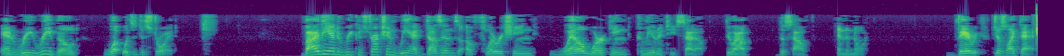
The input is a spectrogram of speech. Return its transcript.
and re-rebuild what was destroyed. By the end of Reconstruction, we had dozens of flourishing, well-working communities set up throughout the South and the North. Very, just like that.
